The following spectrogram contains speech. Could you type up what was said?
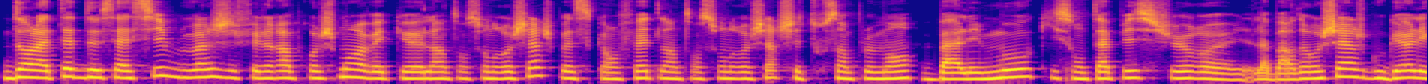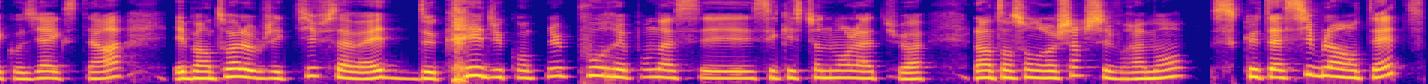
dans la tête de sa cible, moi j'ai fait le rapprochement avec euh, l'intention de recherche parce qu'en fait l'intention de recherche c'est tout simplement bah, les mots qui sont tapés sur euh, la barre de recherche, Google, Ecosia, etc. Et ben toi l'objectif ça va être de créer du contenu pour répondre à ces, ces questionnements-là, tu vois. L'intention de recherche c'est vraiment ce que ta cible a en tête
